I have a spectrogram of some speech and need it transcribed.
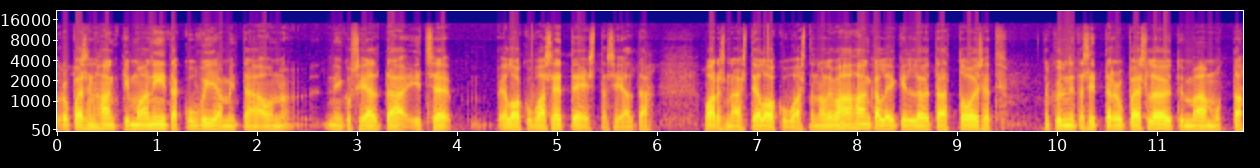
rupesin hankkimaan niitä kuvia, mitä on niin kuin sieltä itse elokuvaseteistä sieltä varsinaisesta elokuvasta. Ne oli vähän hankaliikin löytää toiset. No kyllä niitä sitten rupesi löytymään, mutta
